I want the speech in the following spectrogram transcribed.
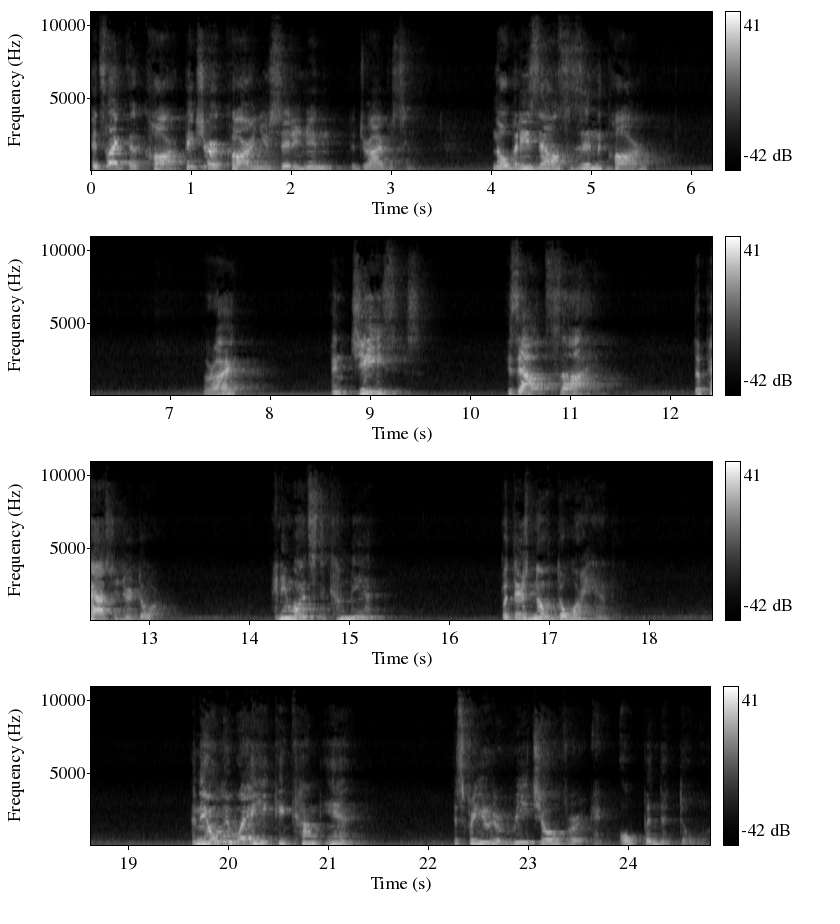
It's like a car. Picture a car and you're sitting in the driver's seat. Nobody else is in the car. All right? And Jesus is outside the passenger door. And he wants to come in. but there's no door handle. And the only way he can come in is for you to reach over and open the door.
